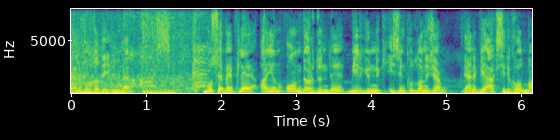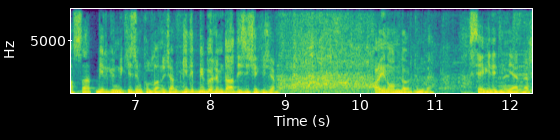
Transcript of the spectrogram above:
Yani burada değilim ben. Bu sebeple ayın 14'ünde bir günlük izin kullanacağım. Yani bir aksilik olmazsa bir günlük izin kullanacağım. Gidip bir bölüm daha dizi çekeceğim. Ayın 14'ünde. Sevgili dinleyenler.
